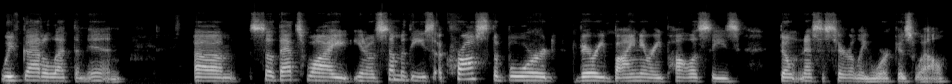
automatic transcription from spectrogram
we've got to let them in. Um, so that's why you know some of these across the board, very binary policies don't necessarily work as well.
